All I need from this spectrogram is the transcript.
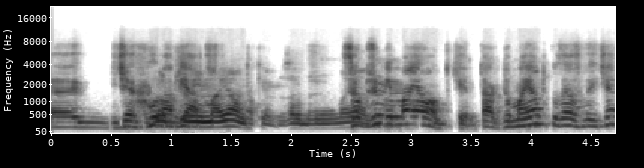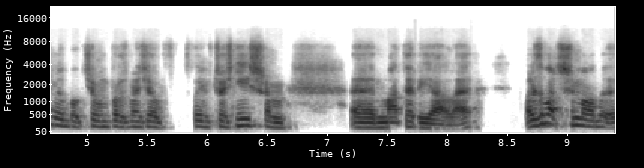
e, gdzie hula z olbrzymim majątkiem, z olbrzymim majątkiem. Z olbrzymim majątkiem, tak. Do majątku zaraz wyjdziemy, bo chciałbym porozmawiać o Twoim wcześniejszym e, materiale. Ale zobacz, Szymon, e,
